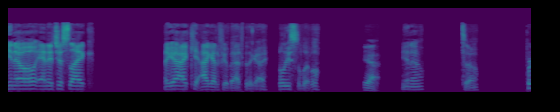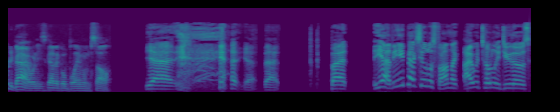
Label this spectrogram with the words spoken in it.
you know, and it's just like, like I can't, I got to feel bad for the guy at least a little, yeah. you know. So Pretty bad when he's got to go blame himself. yeah, yeah, yeah, that. But yeah, the Apex Field was fun. Like I would totally do those.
